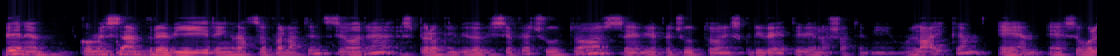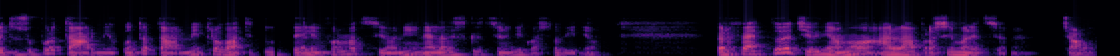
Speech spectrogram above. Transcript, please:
Bene, come sempre vi ringrazio per l'attenzione, spero che il video vi sia piaciuto, se vi è piaciuto iscrivetevi, lasciatemi un like e, e se volete supportarmi o contattarmi trovate tutte le informazioni nella descrizione di questo video. Perfetto, ci vediamo alla prossima lezione. Ciao!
